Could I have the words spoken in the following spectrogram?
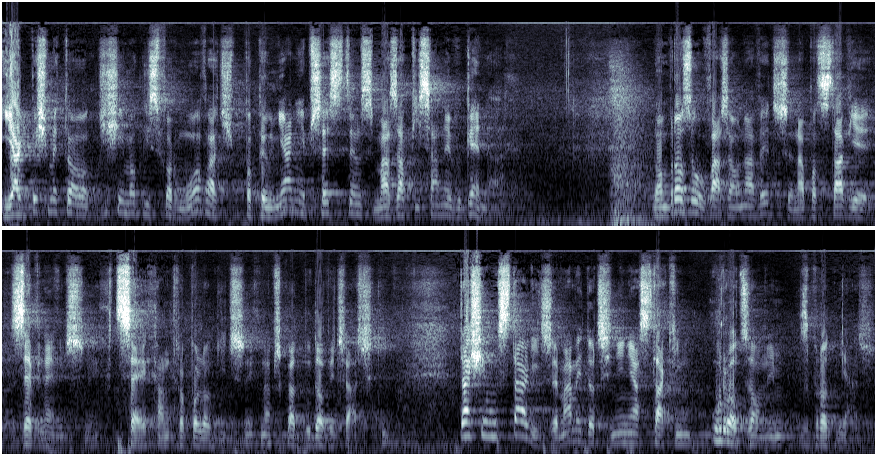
Jakbyśmy to dzisiaj mogli sformułować, popełnianie przestępstw ma zapisane w genach. Lombroso uważał nawet, że na podstawie zewnętrznych cech antropologicznych, na przykład budowy czaszki, da się ustalić, że mamy do czynienia z takim urodzonym zbrodniarzem.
